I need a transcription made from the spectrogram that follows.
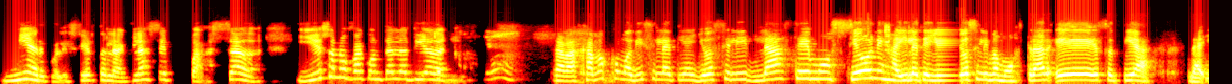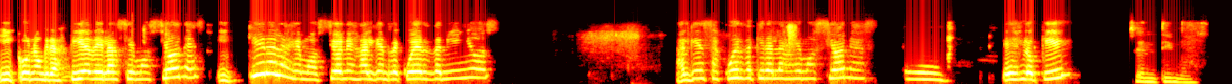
miércoles, ¿cierto? La clase pasada. Y eso nos va a contar la tía Daniela. Trabajamos, como dice la tía Jocelyn, las emociones. Ahí la tía Jocelyn va a mostrar eso, tía. La iconografía de las emociones. ¿Y qué eran las emociones? ¿Alguien recuerda, niños? ¿Alguien se acuerda qué eran las emociones? Es lo que Sentimos.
